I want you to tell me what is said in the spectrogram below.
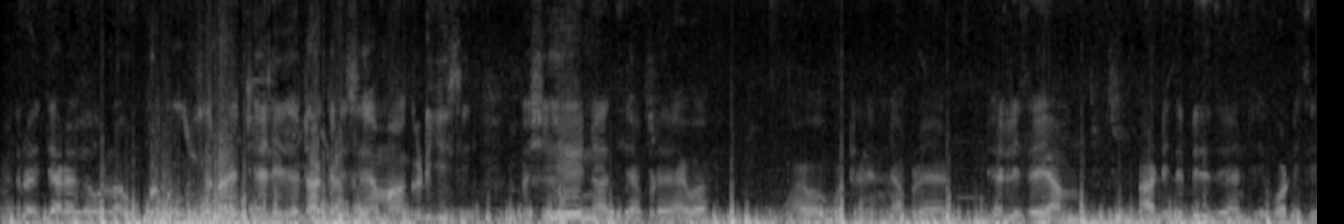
મિત્રો, અત્યારે જો ઓલા ઉપર ઠેલી છે ઢાકર છે, એમાં ગળી ગઈ છે. પછી નાથી આપણે આવ્યા. હું આવ્યો હોટેલ આપણે ઠેલી છે આમ આડી દબી દીધી ફોટી છે.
